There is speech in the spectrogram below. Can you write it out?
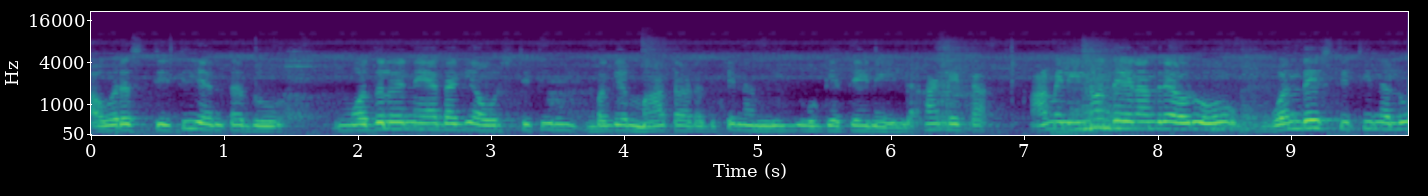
ಅವರ ಸ್ಥಿತಿ ಅಂಥದ್ದು ಮೊದಲನೆಯದಾಗಿ ಅವ್ರ ಸ್ಥಿತಿ ಬಗ್ಗೆ ಮಾತಾಡೋದಕ್ಕೆ ನಮಗೆ ಯೋಗ್ಯತೆಯೇ ಇಲ್ಲ. ಖಂಡಿತ. ಆಮೇಲೆ ಇನ್ನೊಂದು ಏನಂದರೆ ಅವರು ಒಂದೇ ಸ್ಥಿತಿನಲ್ಲೂ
